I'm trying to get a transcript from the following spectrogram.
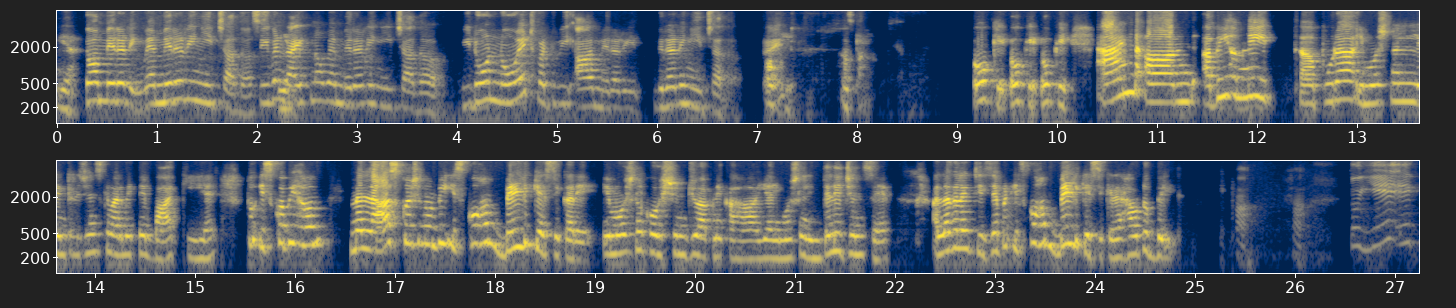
yeah so mirroring we're mirroring each other so even yeah. right now we're mirroring each other we don't know it but we are mirroring mirroring each other right okay okay okay okay and um, अभी हमने पूरा इमोशनल इंटेलिजेंस के बारे में इतने बात की है तो इसको भी हम मैं लास्ट क्वेश्चन में भी इसको हम बिल्ड कैसे करें इमोशनल क्वेश्चन जो आपने कहा या इमोशनल इंटेलिजेंस है अलग अलग चीज़ें बट इसको हम बिल्ड कैसे करें हाउ टू बिल्ड तो ये एक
